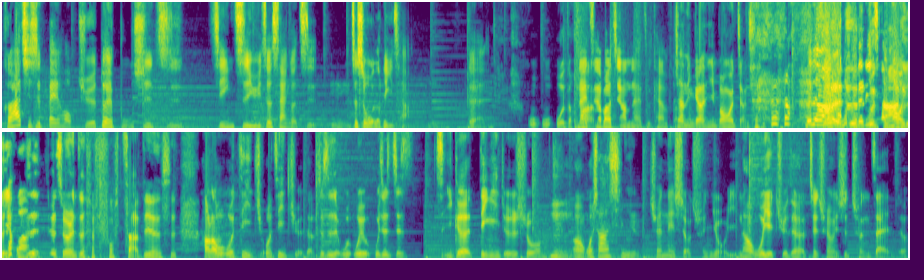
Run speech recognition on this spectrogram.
可他其实背后绝对不是只仅止于这三个字，嗯，这是我的立场，嗯，对。我我我的话，奶子要不要讲奶子看法？像你刚刚已经帮我讲，真的吗？所有人都是复杂，是就所有人都是复杂这件事。好了，我我自己我自己觉得，就是我我有我就只只一个定义，就是说，嗯嗯，我相信圈内是有纯友谊，然后我也觉得这纯友谊是存在的。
